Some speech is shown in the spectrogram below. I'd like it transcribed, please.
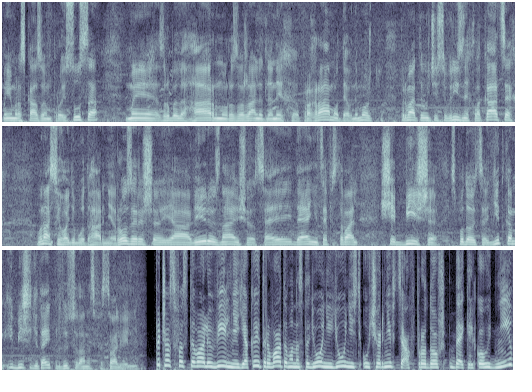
Ми їм розказуємо про Ісуса. Ми зробили гарну розважальну для них програму, де вони можуть приймати участь в різних локаціях. У нас сьогодні будуть гарні розіграші. Я вірю, знаю, що цей день і цей фестиваль ще більше сподобається діткам, і більше дітей прийдуть сюди на фестиваль вільні. Під час фестивалю Вільні, який триватиме на стадіоні Юність у Чернівцях впродовж декількох днів,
